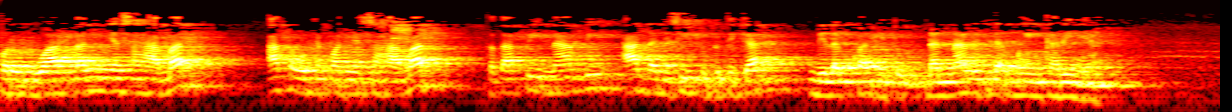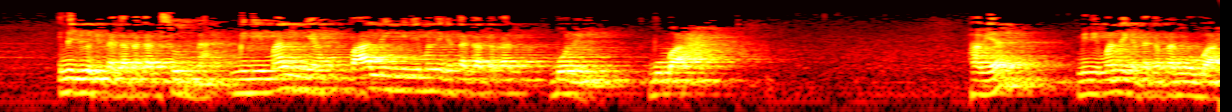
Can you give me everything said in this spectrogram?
perbuatannya sahabat atau ucapannya sahabat tetapi Nabi ada di situ ketika dilakukan itu dan Nabi tidak mengingkarinya. Ini juga kita katakan sunnah. Minimalnya paling minimalnya kita katakan boleh, mubah. Paham ya? Minimalnya kita katakan mubah.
